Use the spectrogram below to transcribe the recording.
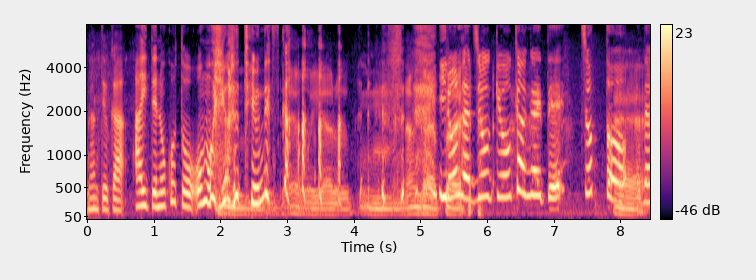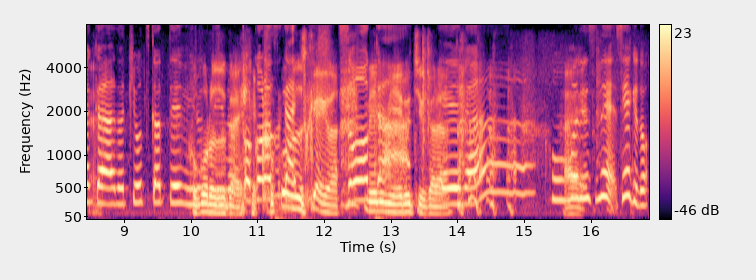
なんていうか相手のことを思いやるっていうんですか、ね思いやる。うん、なんかやっぱり。いろんな状況を考えてちょっとええ。なんかあの気を使ってみるっていうの。心遣い。心遣い。がそうか。目に見えるっちゅうから。ええな。あほんまですね、せやけど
